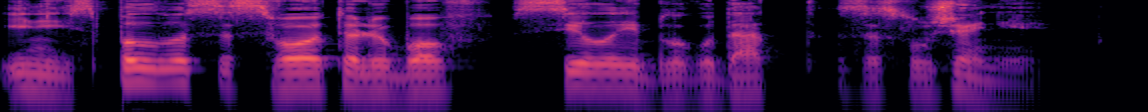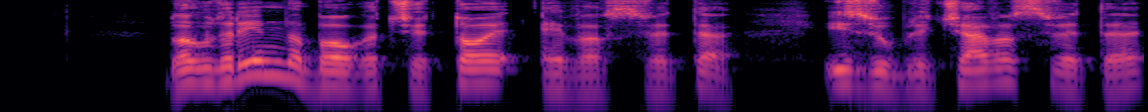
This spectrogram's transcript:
и ни изпълва със своята любов, сила и благодат за служение. Благодарим на Бога, че Той е в света, изобличава света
